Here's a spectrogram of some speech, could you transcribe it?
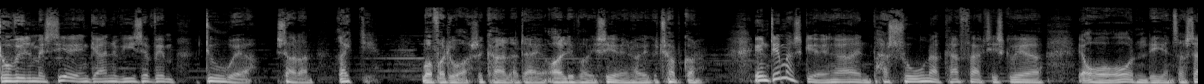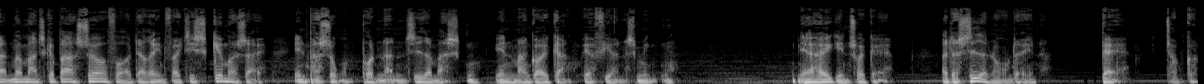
Du vil med serien gerne vise, hvem du er. Sådan rigtigt. Hvorfor du også kalder dig Oliver i serien og ikke Top Gun. En demaskering af en persona kan faktisk være overordentligt interessant, men man skal bare sørge for, at der rent faktisk gemmer sig en person på den anden side af masken, inden man går i gang med at fjerne sminken. Jeg har ikke indtryk af, at der sidder nogen derinde bag Top Gun.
